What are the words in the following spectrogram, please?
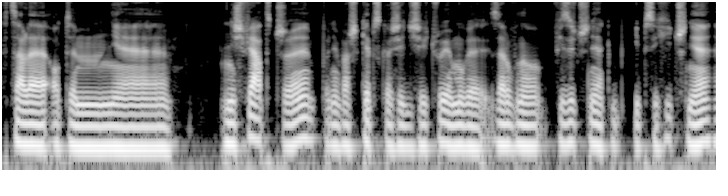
wcale o tym nie, nie świadczy, ponieważ kiepsko się dzisiaj czuję, mówię zarówno fizycznie, jak i psychicznie.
